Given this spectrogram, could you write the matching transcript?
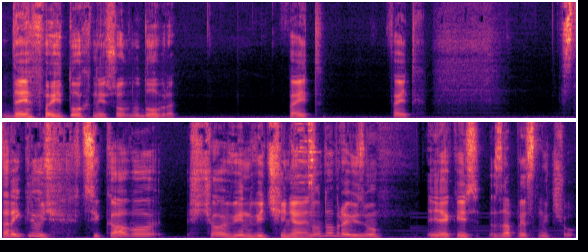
Де я фейтох знайшов? Ну добре. Фейт. Фейт. Старий ключ. Цікаво, Що він відчиняє? Ну, добре, візьму. І якийсь записничок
